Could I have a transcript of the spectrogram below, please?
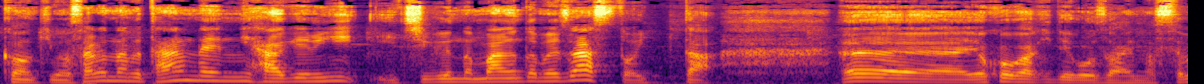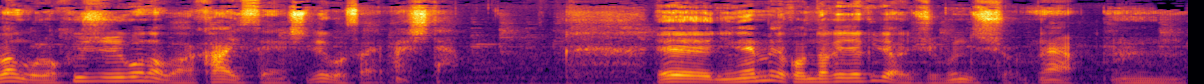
今季もさらなる鍛錬に励み、1軍のマウンド目指すといった、えー、横書きでございます。背番号65の若い選手でございました。えー、2年目でこんだけできれば十分でしょうね。うん。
